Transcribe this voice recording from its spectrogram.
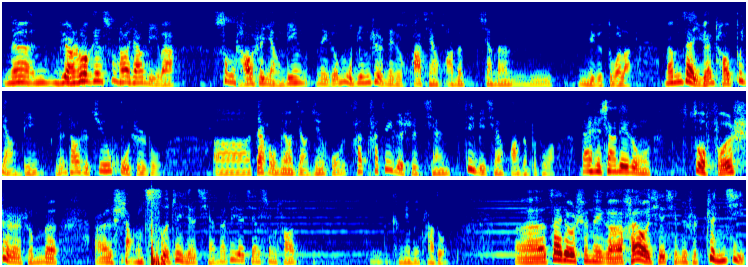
那比方说跟宋朝相比吧，宋朝是养兵，那个募兵制，那个花钱花的相当那个多了。那么在元朝不养兵，元朝是军户制度，啊，待会儿我们要讲军户，他他这个是钱，这笔钱花的不多。但是像这种做佛事什么的，啊，赏赐这些钱，那这些钱宋朝肯定没他多。呃，再就是那个还有一些钱就是赈济，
